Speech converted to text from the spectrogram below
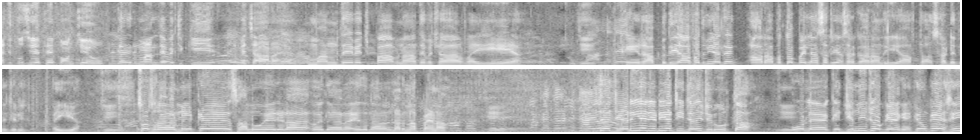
ਅੱਜ ਤੁਸੀਂ ਇੱਥੇ ਪਹੁੰਚੇ ਹੋ। ਕਿ ਮਨ ਦੇ ਵਿੱਚ ਕੀ ਵਿਚਾਰ ਆਇਆ? ਮਨ ਦੇ ਵਿੱਚ ਭਾਵਨਾ ਤੇ ਵਿਚਾਰ ਬਾਈ ਇਹ ਆ ਜੀ। ਕਿ ਰੱਬ ਦੀ ਆਫਤ ਵੀ ਆ ਤੇ ਆ ਰੱਬ ਤੋਂ ਪਹਿਲਾਂ ਸਾਡੀਆਂ ਸਰਕਾਰਾਂ ਦੀ ਆਫਤ ਆ ਸਾਡੇ ਤੇ ਜਿਹੜੀ ਪਈ ਆ। ਜੀ। ਸੋ ਸਰਕਾਰ ਮਿਲ ਕੇ ਸਾਨੂੰ ਇਹ ਜਿਹੜਾ ਇਹਦਾ ਇਹਦੇ ਨਾਲ ਲੜਨਾ ਪੈਣਾ। ਜੀ। ਤੇ ਜਿਹੜੀਆਂ ਜਿਹੜੀਆਂ ਚੀਜ਼ਾਂ ਦੀ ਜ਼ਰੂਰਤ ਆ ਜੀ। ਉਹ ਲੈ ਕੇ ਜਿੰਨੀ ਜੋਗੇ ਹੈਗੇ ਕਿਉਂਕਿ ਅਸੀਂ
